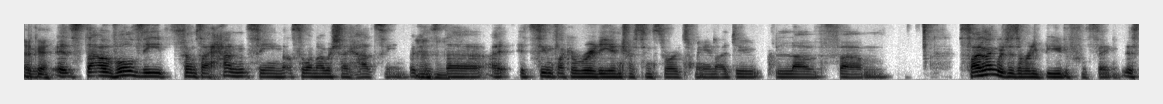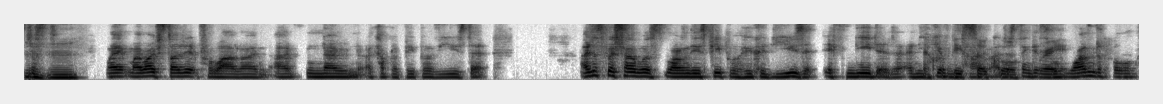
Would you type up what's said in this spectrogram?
Okay. It's that of all the films I hadn't seen, that's the one I wish I had seen because Mhm. the I, it seems like a really interesting story to me, and I do love um, sign language is a really beautiful thing. It's just Mhm. my, my wife studied it for a while, and I, I've known a couple of people who've used it. I just wish I was one of these people who could use it if needed at any That would given be time. so I just think it's right? a wonderful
